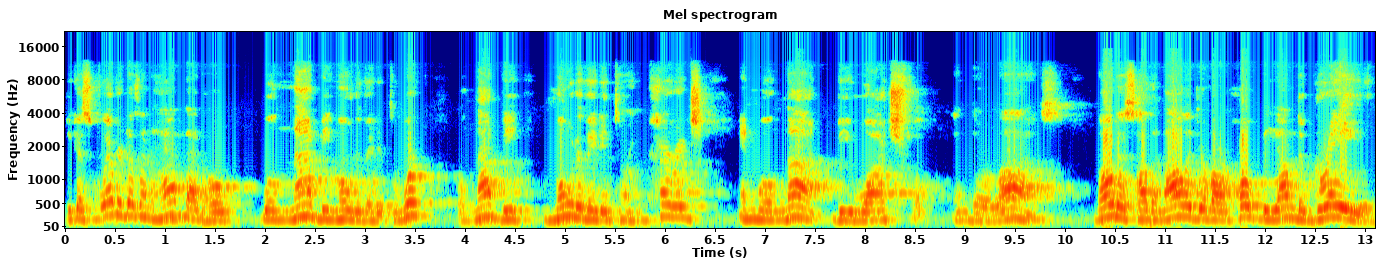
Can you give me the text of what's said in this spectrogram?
Because whoever doesn't have that hope will not be motivated to work, will not be motivated to encourage, and will not be watchful in their lives. Notice how the knowledge of our hope beyond the grave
